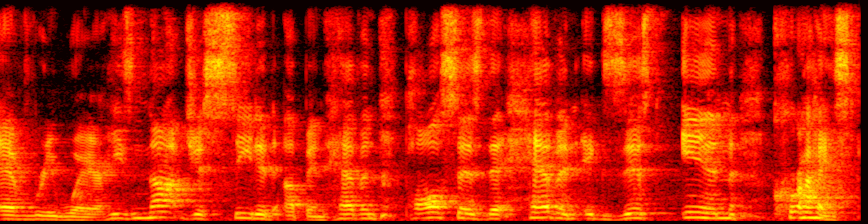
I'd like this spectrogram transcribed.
everywhere? He's not just seated up in heaven. Paul says that heaven exists in Christ.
